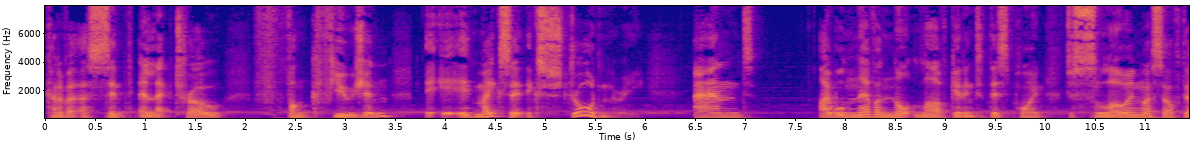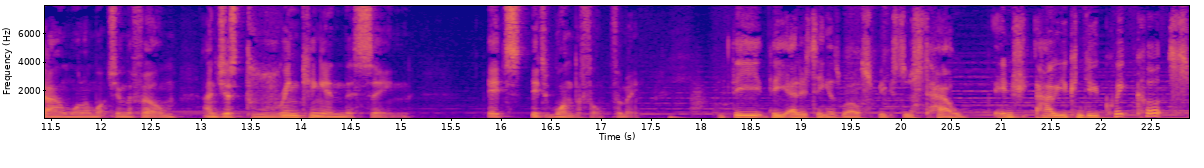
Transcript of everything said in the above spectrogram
kind of a, a synth electro funk fusion, it, it makes it extraordinary. And I will never not love getting to this point, just slowing myself down while I'm watching the film and just drinking in this scene. It's it's wonderful for me. the the editing as well speaks to just how how you can do quick cuts,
